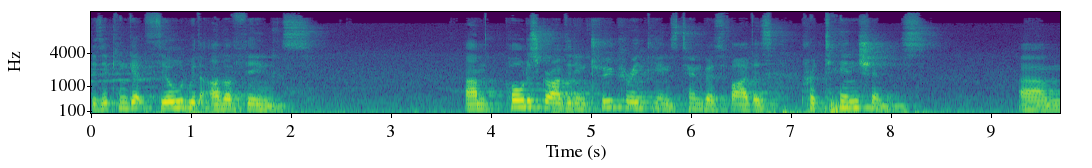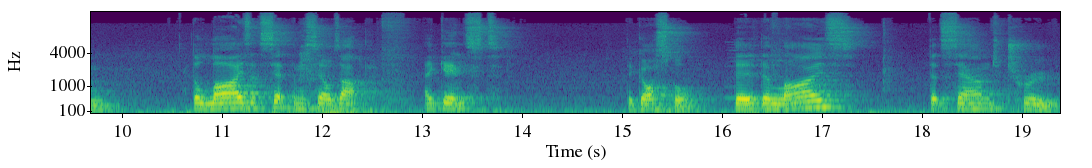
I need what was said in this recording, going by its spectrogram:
is it can get filled with other things. Um, Paul describes it in 2 Corinthians 10, verse 5, as pretensions, um, the lies that set themselves up against the gospel, the, the lies that sound true.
